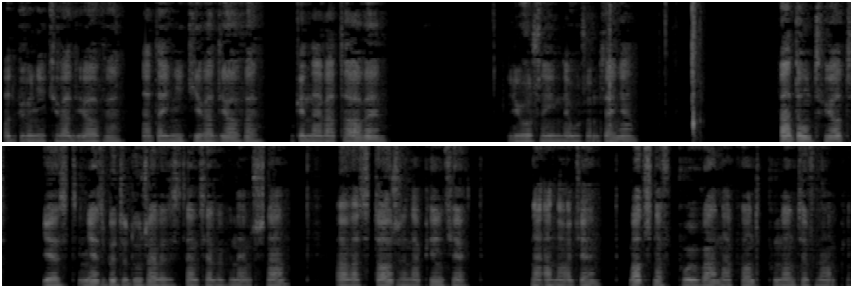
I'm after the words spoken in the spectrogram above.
odbiorniki radiowe, nadajniki radiowe, generatory i różne inne urządzenia. Wadą triod jest niezbyt duża rezystancja wewnętrzna oraz to, że napięcie na anodzie mocno wpływa na prąd płynący w lampie.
